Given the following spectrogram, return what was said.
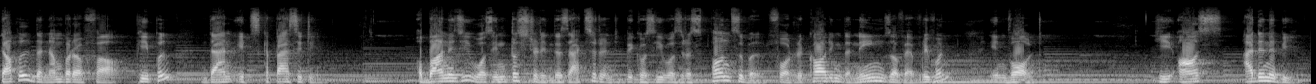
double the number of uh, people than its capacity. Obaneji was interested in this accident because he was responsible for recording the names of everyone involved. He asks Adenebi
